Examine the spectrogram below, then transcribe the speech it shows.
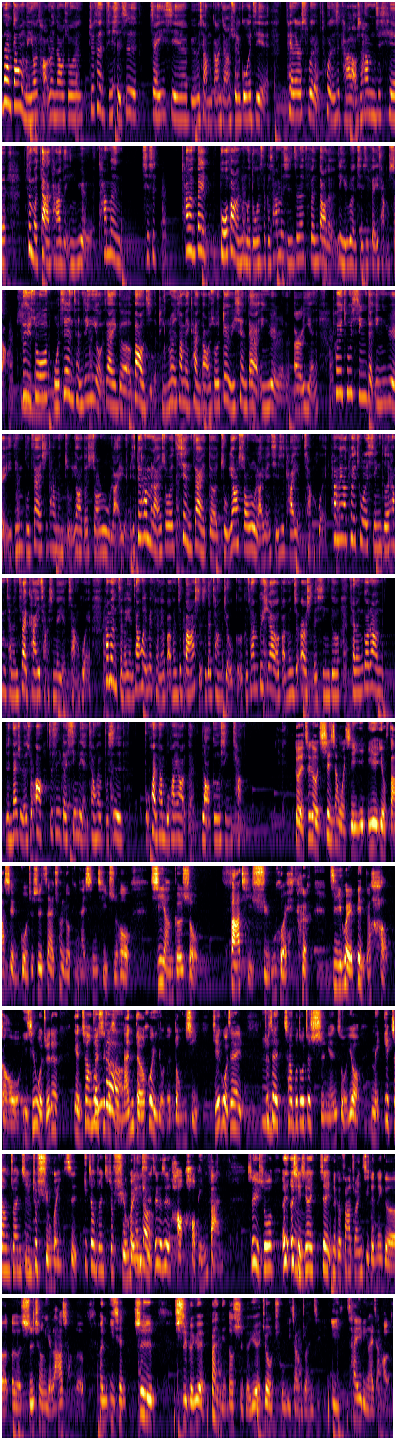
那刚我们也有讨论到说，就算即使是这一些，比如像我们刚刚讲的水果姐、Taylor Swift，或者是卡老师，他们这些这么大咖的音乐人，他们其实。他们被播放了那么多次，可是他们其实真的分到的利润其实非常少。所以说我之前曾经有在一个报纸的评论上面看到说，对于现代的音乐人而言，推出新的音乐已经不再是他们主要的收入来源。就对他们来说，现在的主要收入来源其实是开演唱会。他们要推出了新歌，他们才能再开一场新的演唱会。他们整个演唱会里面可能有百分之八十是在唱旧歌，可是他们必须要有百分之二十的新歌，才能够让。人家觉得说，哦，这是一个新的演唱会，不是不换汤不换药的老歌新唱。对这个现象，我其实也也有发现过，就是在串流平台兴起之后，西洋歌手发起巡回的机会变得好高哦。以前我觉得演唱会是个很难得会有的东西，结果在就在差不多这十年左右，每一张专辑就巡回一次，一张专辑就巡回一次，这个是好好频繁。所以说，而而且现在在那个发专辑的那个呃时程也拉长了，很以前是十个月、半年到十个月就出一张专辑。以蔡依林来讲好了。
